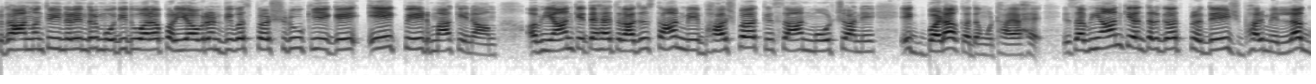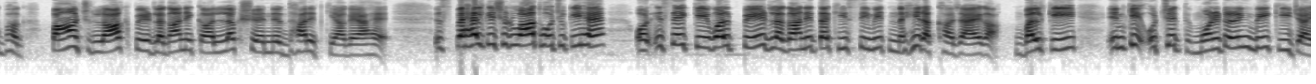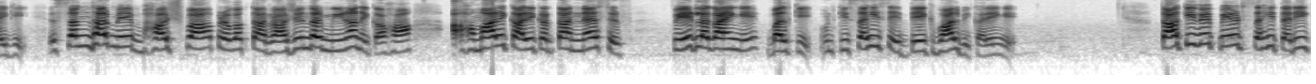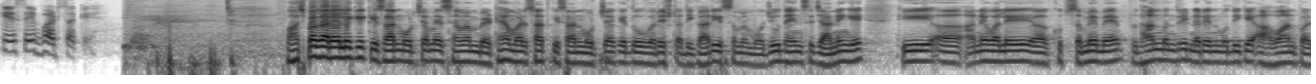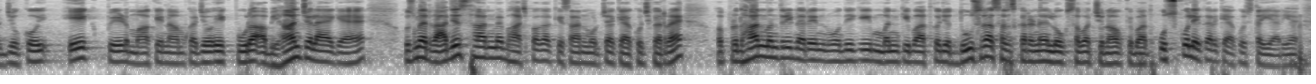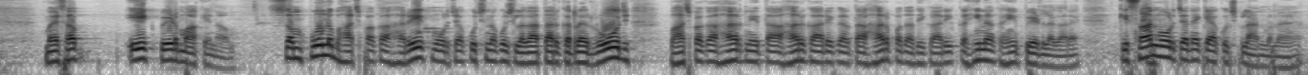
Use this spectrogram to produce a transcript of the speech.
प्रधानमंत्री नरेंद्र मोदी द्वारा पर्यावरण दिवस पर शुरू किए गए एक पेड़ माँ के नाम अभियान के तहत राजस्थान में भाजपा किसान मोर्चा ने एक बड़ा कदम उठाया है। इस अभियान के अंतर्गत प्रदेश भर में लगभग पाँच लाख पेड़ लगाने का लक्ष्य निर्धारित किया गया है। इस पहल की शुरुआत हो चुकी है और इसे केवल पेड़ लगाने तक ही सीमित नहीं रखा जाएगा, बल्कि इनकी उचित मॉनिटरिंग भी की जाएगी। इस संदर्भ में भाजपा प्रवक्ता राजेंद्र मीणा ने कहा, हमारे कार्यकर्ता न सिर्फ़ पेड़ लगाएँगे, बल्कि उनकी सही से देखभाल भी करेंगे, ताकि वे पेड़ सही तरीके से बढ़ सके। भाजपा कार्यालय के किसान मोर्चा में इस समय हम बैठे हैं। हमारे साथ किसान मोर्चा के दो वरिष्ठ अधिकारी इस समय मौजूद हैं। इनसे जानेंगे कि आने वाले कुछ समय में प्रधानमंत्री नरेंद्र मोदी के आह्वान पर जो कोई एक पेड़ माँ के नाम का जो एक पूरा अभियान चलाया गया है, उसमें राजस्थान में भाजपा का किसान मोर्चा क्या कुछ कर रहा है? और प्रधानमंत्री नरेंद्र मोदी की मन की बात का जो दूसरा संस्करण है लोकसभा चुनाव के बाद, उसको लेकर क्या कुछ तैयारियाँ हैं? मैं सब एक पेड़ माँ के नाम। संपूर्ण भाजपा का हर एक मोर्चा कुछ ना कुछ लगातार कर रहा है। रोज भाजपा का हर नेता, हर कार्यकर्ता, हर पदाधिकारी कहीं ना कहीं पेड़ लगा रहा है। किसान मोर्चा ने क्या कुछ प्लान बनाया है?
